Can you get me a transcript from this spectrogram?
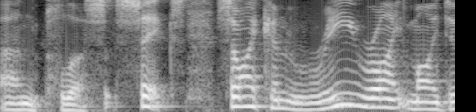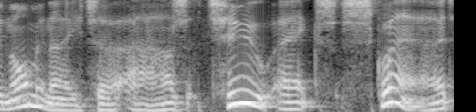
and plus 6. So I can rewrite my denominator as 2x squared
